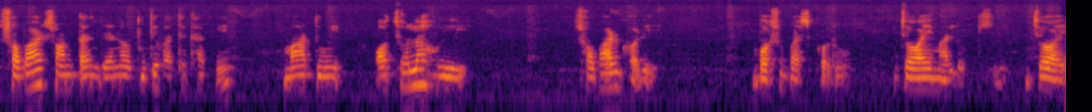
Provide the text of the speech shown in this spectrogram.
সবার সন্তান যেন দুধে ভাতে থাকে। মা, তুমি অচলা হয়ে সবার ঘরে বসবাস করো। জয় মা লক্ষ্মী, জয়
